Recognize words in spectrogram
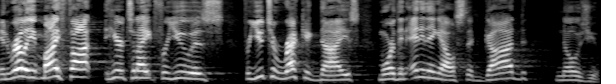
And really, my thought here tonight for you is for you to recognize more than anything else that God knows you.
